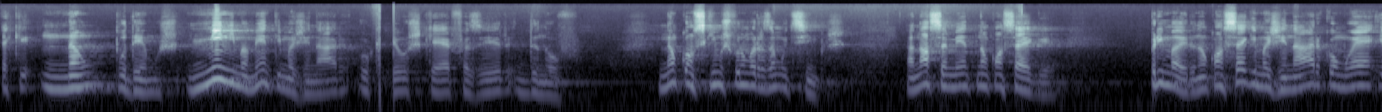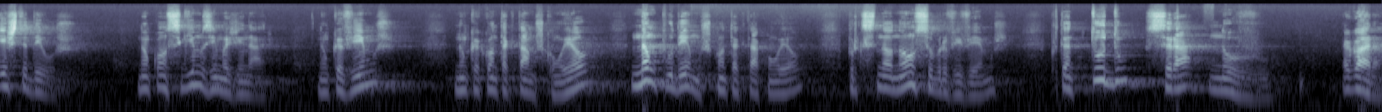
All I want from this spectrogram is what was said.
É que não podemos minimamente imaginar o que Deus quer fazer de novo. Não conseguimos por uma razão muito simples. A nossa mente não consegue, primeiro, não consegue imaginar como é este Deus. Não conseguimos imaginar. Nunca vimos, nunca contactamos com Ele, não podemos contactar com Ele, porque senão não sobrevivemos. Portanto, tudo será novo. Agora,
